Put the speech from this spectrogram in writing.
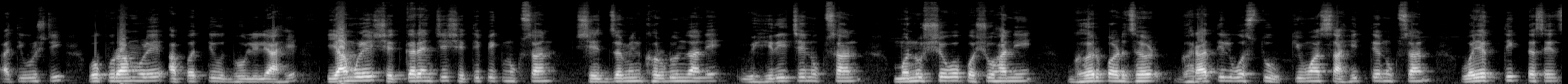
अतिवृष्टी व पुरामुळे आपत्ती उद्भवलेली आहे. यामुळे शेतकऱ्यांचे शेतीपीक नुकसान शेतजमीन खरडून जाणे विहिरीचे नुकसान मनुष्य व पशुहानी घर पडझड घरातील वस्तू किंवा साहित्य नुकसान वैयक्तिक तसेच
